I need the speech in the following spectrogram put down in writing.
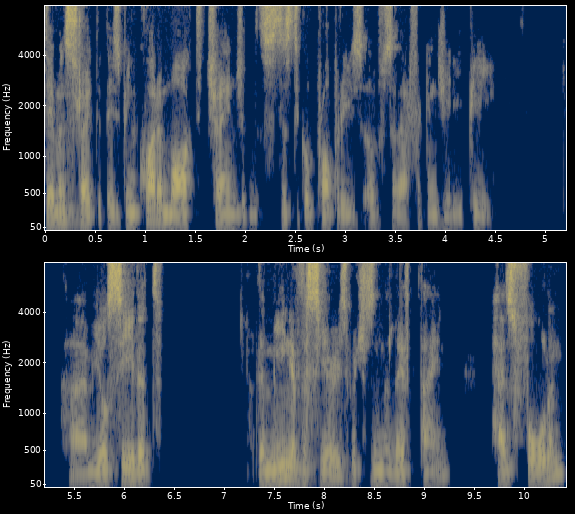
demonstrate that there's been quite a marked change in the statistical properties of South African GDP. Um, you'll see that the mean of the series, which is in the left pane, has fallen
